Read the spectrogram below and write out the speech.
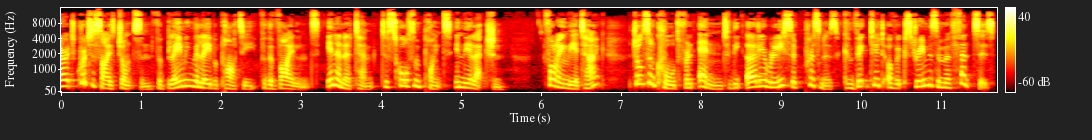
Merritt criticised Johnson for blaming the Labour Party for the violence in an attempt to score some points in the election. Following the attack, Johnson called for an end to the early release of prisoners convicted of extremism offences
